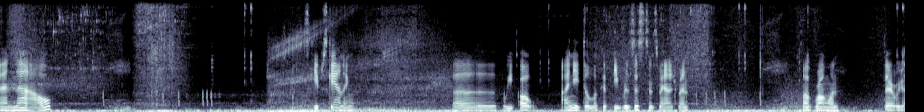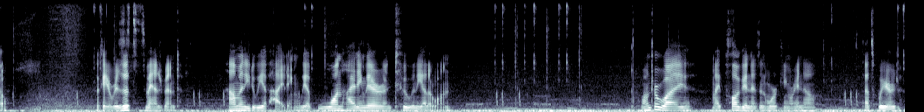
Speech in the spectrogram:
And now... Let's keep scanning. Uh, we... Oh, I need to look at the resistance management. Oh, wrong one. There we go. Okay, resistance management. How many do we have hiding? We have one hiding there and two in the other one. I wonder why my plugin isn't working right now. That's weird.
